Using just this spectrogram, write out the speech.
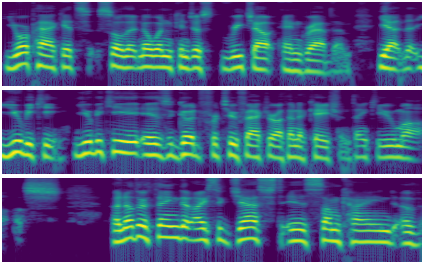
your packets so that no one can just reach out and grab them. Yeah, the YubiKey. YubiKey is good for two-factor authentication. Thank you, Moss. Another thing that I suggest is some kind of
